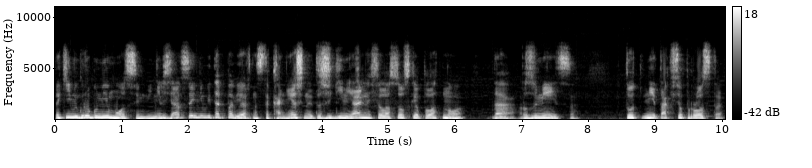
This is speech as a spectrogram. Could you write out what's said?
такими грубыми эмоциями, нельзя оценивать так поверхностно. Конечно, это же гениальное философское полотно. Да, разумеется. Тут не так все просто.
